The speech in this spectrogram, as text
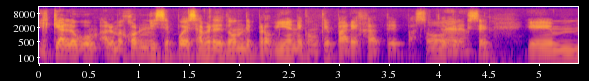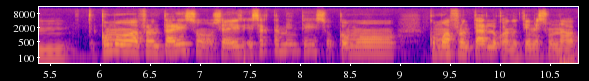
y que a lo, a lo mejor ni se puede saber de dónde proviene, con qué pareja te pasó, lo que sé. Em, ¿Cómo afrontar eso? O sea, es exactamente eso. ¿Cómo, ¿Cómo afrontarlo cuando tienes una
